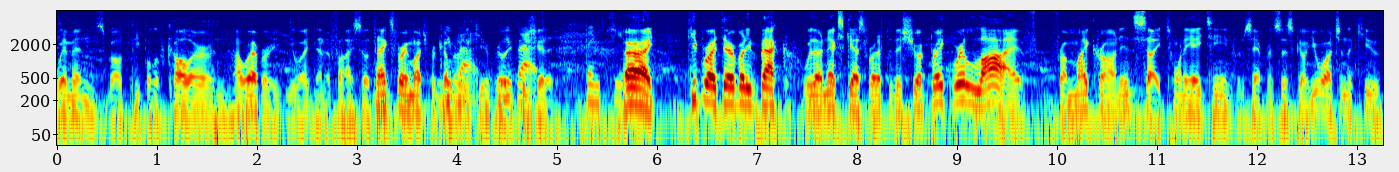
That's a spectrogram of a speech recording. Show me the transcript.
women; it's about people of color and however you identify. So thanks very much for coming on bet, the Cube. Really you bet. appreciate it. Thank you. All right, keep it right there, everybody. Back with our next guest right after this short break. We're live from Micron Insight 2018 from San Francisco. You're watching the Cube.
